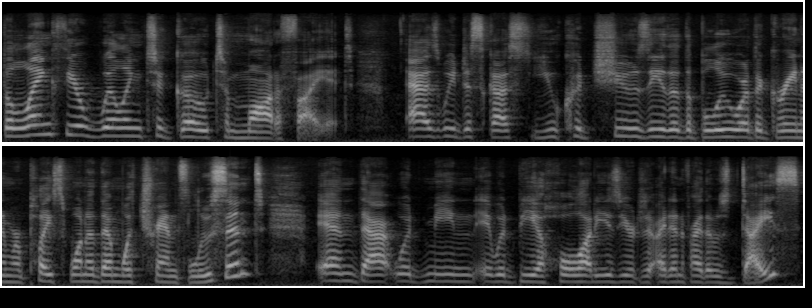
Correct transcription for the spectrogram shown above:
the length you're willing to go to modify it. As we discussed, you could choose either the blue or the green and replace one of them with translucent, and that would mean it would be a whole lot easier to identify those dice.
